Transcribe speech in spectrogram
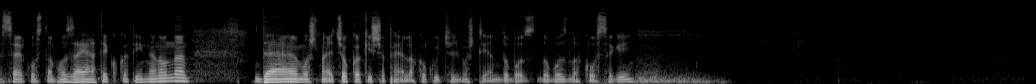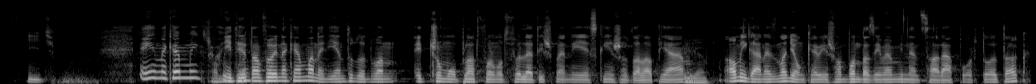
szerkoztam hozzá játékokat innen-onnan, de most már egy sokkal kisebb helyen lakok, úgyhogy most ilyen doboz, doboz lakó szegény. Így. Én nekem még csak annyit írtam fel, hogy nekem van egy ilyen, tudod, van egy csomó platformot föl lehet ismerni egy screenshot alapján. Igen. Amigán ez nagyon kevés van, pont azért, mert mindent szarráportoltak.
